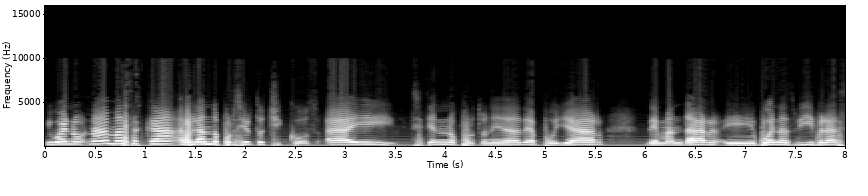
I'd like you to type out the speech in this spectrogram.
Y bueno, nada más acá hablando, por cierto, chicos, hay, si tienen oportunidad de apoyar, de mandar eh, buenas vibras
